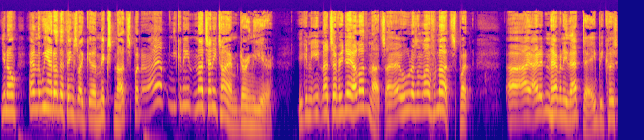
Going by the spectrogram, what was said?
You know, and we had other things like uh, mixed nuts, but uh, you can eat nuts anytime during the year. You can eat nuts every day. I love nuts. I, who doesn't love nuts? But uh, I, I didn't have any that day because,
